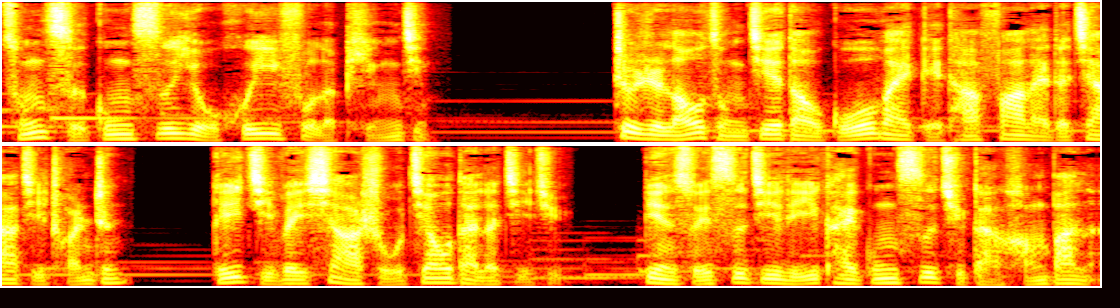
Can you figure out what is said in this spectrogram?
从此公司又恢复了平静。这日，老总接到国外给他发来的加急传真，给几位下属交代了几句，便随司机离开公司去赶航班了。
